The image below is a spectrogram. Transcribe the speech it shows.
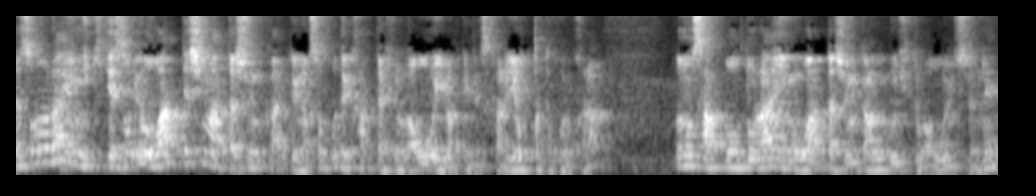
でそのラインに来てそれを割ってしまった瞬間っていうのはそこで勝った人が多いわけですから酔ったところから。そのサポートラインを割った瞬間売る人が多いですよね。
